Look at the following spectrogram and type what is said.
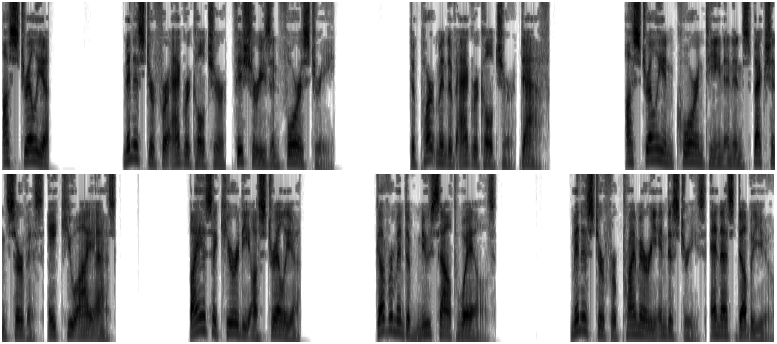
Australia Minister for Agriculture, Fisheries and Forestry. Department of Agriculture DAF Australian Quarantine and Inspection Service AQIS Biosecurity Australia Government of New South Wales. Minister for Primary Industries NSW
